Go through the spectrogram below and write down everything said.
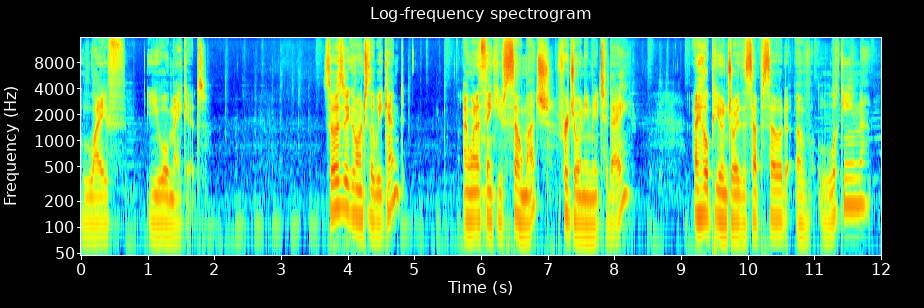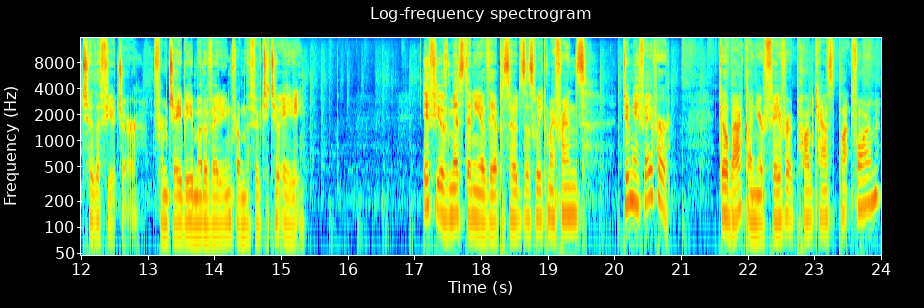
life you will make it. So, as we go into the weekend, I want to thank you so much for joining me today. I hope you enjoyed this episode of Looking to the Future from JB Motivating from the 5280. If you have missed any of the episodes this week, my friends, do me a favor. Go back on your favorite podcast platform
